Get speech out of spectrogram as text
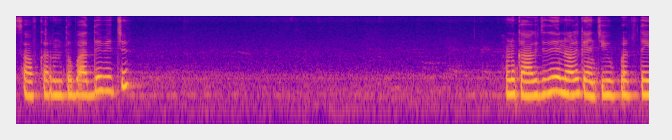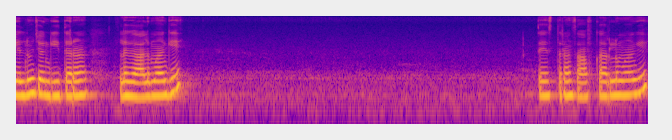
ਸਾਫ਼ ਕਰਨ ਤੋਂ ਬਾਅਦ ਦੇ ਵਿੱਚ। ਹੁਣ ਕਾਗਜ਼ ਦੇ ਨਾਲ ਕੈਂਚੀ ਉੱਪਰ ਤੇਲ ਨੂੰ ਚੰਗੀ ਤਰ੍ਹਾਂ ਲਗਾ ਲਵਾਂਗੇ। ਤੇ ਇਸ ਤਰ੍ਹਾਂ ਸਾਫ਼ ਕਰ ਲਵਾਂਗੇ।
